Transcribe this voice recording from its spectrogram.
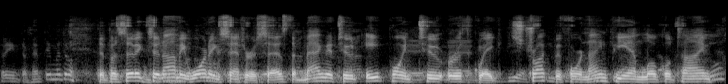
The Pacific Tsunami Warning Center says the magnitude 8.2 earthquake struck before 9 p.m. local time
